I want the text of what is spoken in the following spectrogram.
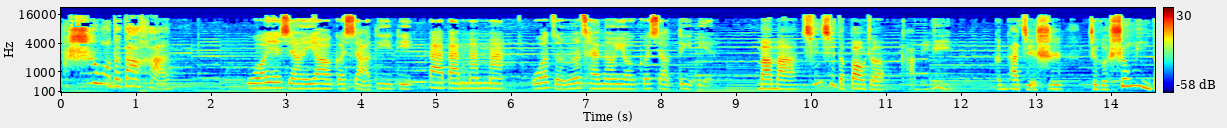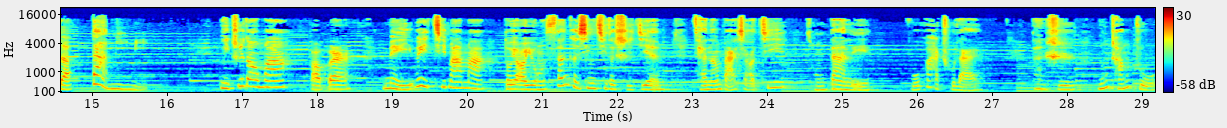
他失望的大喊：“我也想要个小弟弟，爸爸妈妈，我怎么才能有个小弟弟？”妈妈亲切的抱着卡梅利，跟他解释。这个生命的大秘密，你知道吗，宝贝儿？每一位鸡妈妈都要用三个星期的时间，才能把小鸡从蛋里孵化出来。但是农场主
